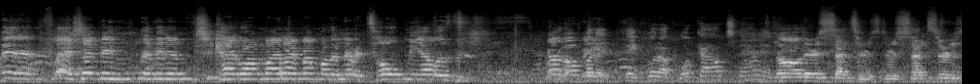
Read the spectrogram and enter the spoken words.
man, Flash, I've been living in Chicago all my life. My mother never told me I was run over But it- they put up lookouts then? No, there's sensors. There's sensors.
